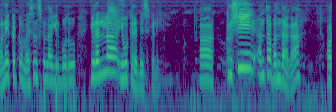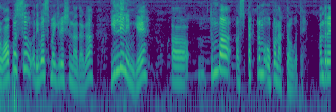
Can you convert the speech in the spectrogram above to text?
ಮನೆ ಕಟ್ಟೋ ಮೈಸನ್ಸ್ಗಳಾಗಿರ್ಬೋದು ಇವರೆಲ್ಲ ಯುವಕರೇ ಬೇಸಿಕಲಿ ಕೃಷಿ ಅಂತ ಬಂದಾಗ, ಅವ್ರು ವಾಪಸ್ಸು ರಿವರ್ಸ್ ಮೈಗ್ರೇಷನ್ ಆದಾಗ, ಇಲ್ಲಿ ನಿಮಗೆ ತುಂಬ ಸ್ಪೆಕ್ಟ್ರಮ್ ಓಪನ್ ಆಗ್ತಾ ಹೋಗುತ್ತೆ. ಅಂದರೆ,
